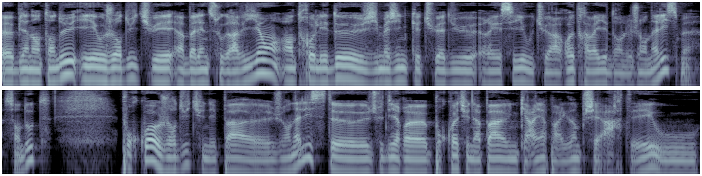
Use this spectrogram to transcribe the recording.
euh, bien entendu, et aujourd'hui, tu es à Baleine sous Gravillon. Entre les deux, j'imagine que tu as dû réessayer ou tu as retravaillé dans le journalisme, sans doute. Pourquoi aujourd'hui tu n'es pas euh, journaliste? Euh, Je veux dire, pourquoi tu n'as pas une carrière, par exemple, chez Arte ou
